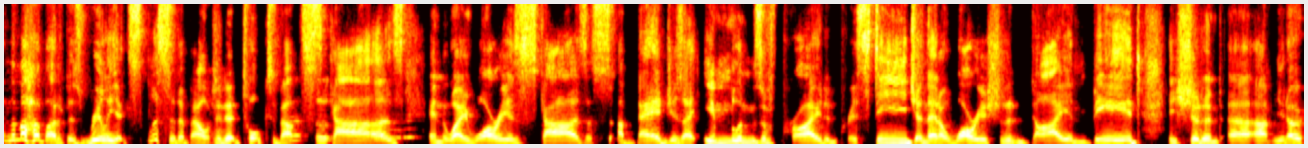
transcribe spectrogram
And the Mahabharata is really explicit about it. It talks about scars and the way warriors' scars are, are badges, are emblems of pride and prestige, and that a warrior shouldn't die in bed. He shouldn't, uh, um, you know.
